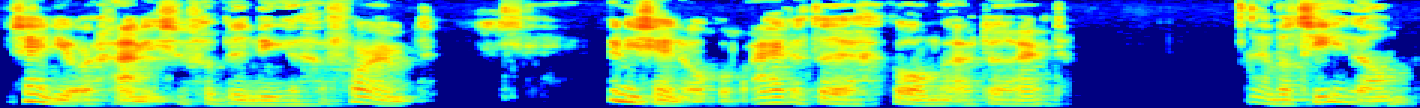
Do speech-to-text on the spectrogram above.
zijn die organische verbindingen gevormd. En die zijn ook op aarde terechtgekomen, uiteraard. En wat zie je dan?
